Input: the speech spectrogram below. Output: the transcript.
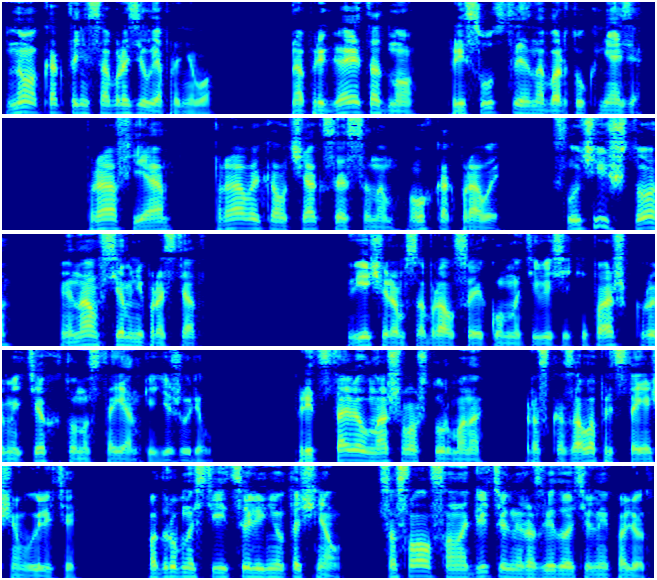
Но как-то не сообразил я про него. Напрягает одно — присутствие на борту князя. Прав я, правый колчак с Эссеном, ох, как правый. Случись что, и нам всем не простят. Вечером собрал в своей комнате весь экипаж, кроме тех, кто на стоянке дежурил. Представил нашего штурмана, рассказал о предстоящем вылете. Подробностей и цели не уточнял, сослался на длительный разведывательный полет.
